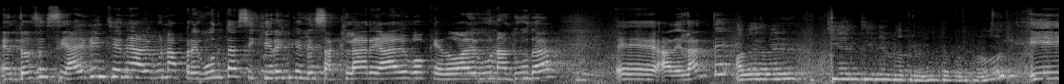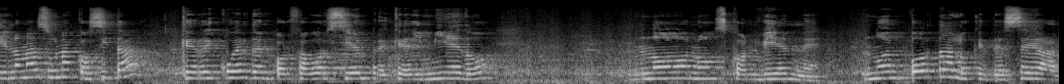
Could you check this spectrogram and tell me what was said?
Entonces, si alguien tiene alguna pregunta, si quieren que les aclare algo, quedó alguna duda, eh, adelante. A ver, a ver, ¿quién tiene una pregunta, por favor? Y nomás una cosita, que recuerden, por favor, siempre que el miedo no nos conviene. No importa lo que desean,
